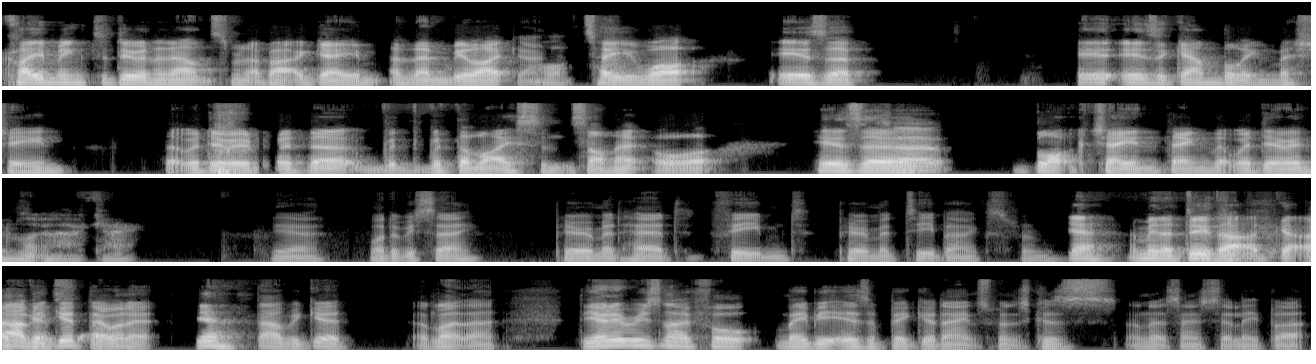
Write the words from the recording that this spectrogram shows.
claiming to do an announcement about a game and then be oh, like, Okay. "Oh, tell you what, here's a here- here's a gambling machine that we're doing with the with, with the license on it, or here's a so blockchain thing that we're doing." Like, okay, yeah, what did we say? Pyramid head themed pyramid tea bags from. yeah, I mean, I'd do that. I'd get, I'd That'd be get good though, wouldn't it? Yeah, That'd be good. I'd like that. The only reason I thought maybe it is a big announcement is because I know it sounds silly, but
